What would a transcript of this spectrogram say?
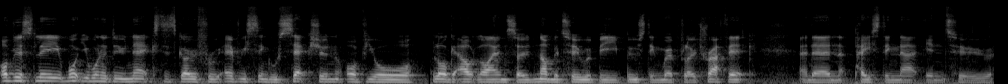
obviously what you want to do next is go through every single section of your blog outline. So number two would be boosting Webflow traffic and then pasting that into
